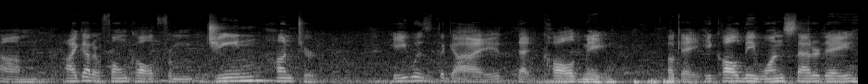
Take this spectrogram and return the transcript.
Um, I got a phone call from Gene Hunter. He was the guy that called me. Okay, he called me one Saturday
